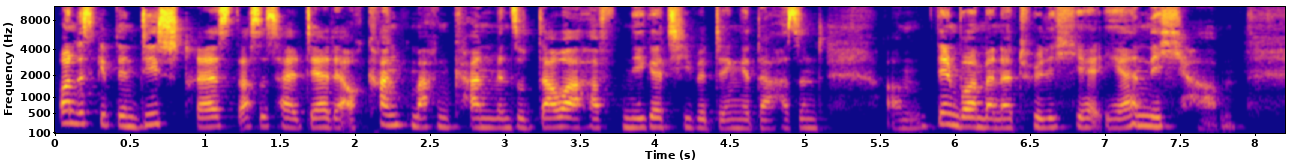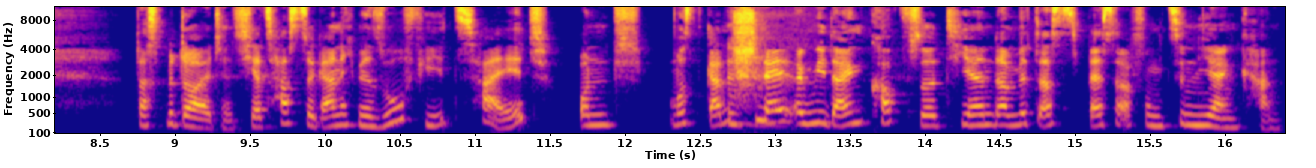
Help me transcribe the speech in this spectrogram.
Und es gibt den Distress, das ist halt der, der auch krank machen kann, wenn so dauerhaft negative Dinge da sind. Ähm, den wollen wir natürlich hier eher nicht haben. Das bedeutet, jetzt hast du gar nicht mehr so viel Zeit und musst ganz schnell irgendwie deinen Kopf sortieren, damit das besser funktionieren kann.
